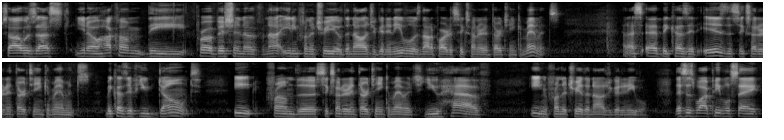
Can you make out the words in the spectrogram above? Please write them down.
So I was asked, you know, how come the prohibition of not eating from the tree of the knowledge of good and evil is not a part of 613 commandments? And I said, because it is the 613 commandments. Because if you don't eat from the 613 commandments, you have eaten from the tree of the knowledge of good and evil. This is why people say,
